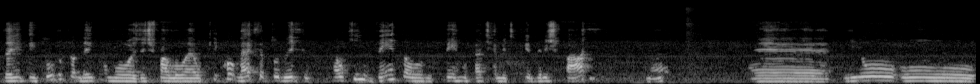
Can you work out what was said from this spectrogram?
Então, a gente tem tudo também, como a gente falou, é o que começa tudo isso, é o que inventa o termo praticamente espaço, né? É, e, o, o,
